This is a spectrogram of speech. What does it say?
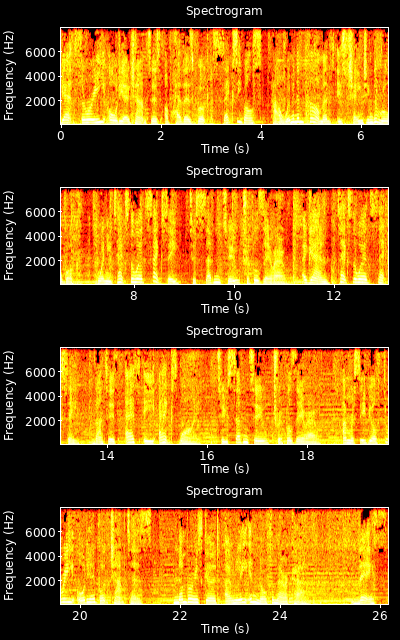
Get three audio chapters of Heather's book, Sexy Boss How Women Empowerment is Changing the Rulebook when you text the word sexy to 72000. Again, text the word sexy, that is S-E-X-Y, to 72000 and receive your three audiobook chapters. Number is good only in North America. This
